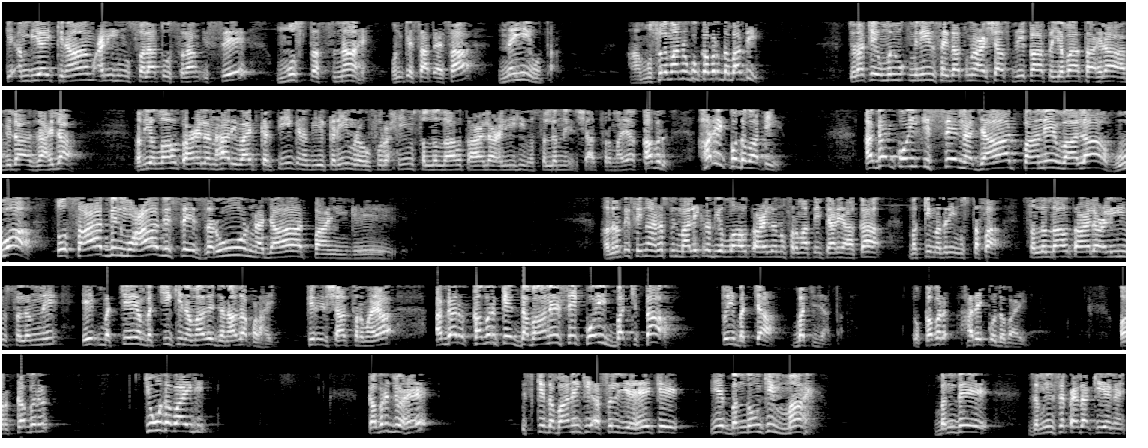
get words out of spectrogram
کہ انبیاء کرام علی مسلاط السلام اس سے مستثنا ہے ان کے ساتھ ایسا نہیں ہوتا۔ ہاں مسلمانوں کو قبر دباتی۔ چنانچہ ام المؤمنین سیدات عائشہ صدیقہ، طیبہ، طاہرہ، عابدہ، زاہدہ رضی اللہ تعالی عنہ روایت کرتی ہیں کہ نبی کریم رعف الرحیم صلی اللہ تعالی علیہ وسلم نے ارشاد فرمایا، قبر ہر ایک کو دباتی۔ ہے اگر کوئی اس سے نجات پانے والا ہوا تو سعد بن معاذ اس سے ضرور نجات پائیں گے۔ حضرت سینا انس بن مالک رضی اللہ تعالی عنہ فرماتے ہیں، پیارے آقا مکی مدنی مصطفیٰ صلی اللہ تعالی علیہ وسلم نے ایک بچے یا بچی کی نماز جنازہ پڑھائی۔ پھر ارشاد فرمایا، اگر قبر کے دبانے سے کوئی بچتا تو یہ بچہ بچ جاتا۔ تو قبر ہر ایک کو دبائے گی۔ اور قبر کیوں دبائے گی؟ قبر جو ہے اس کے دبانے کی اصل یہ ہے کہ یہ بندوں کی ماں ہے۔ بندے زمین سے پیدا کیے گئے۔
